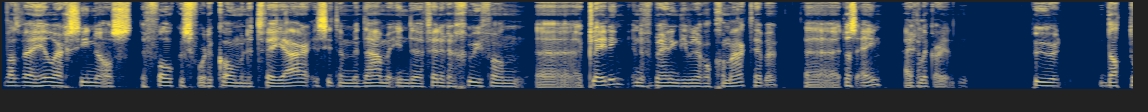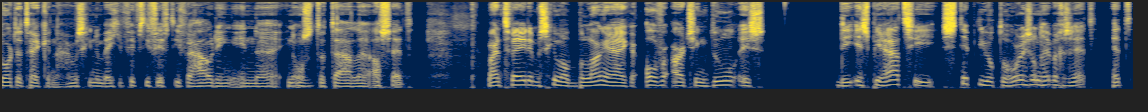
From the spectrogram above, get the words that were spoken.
wat wij heel erg zien als de focus voor de komende twee jaar zit hem met name in de verdere groei van uh, kleding en de verbreding die we daarop gemaakt hebben. Uh, dat is één. Eigenlijk puur dat door te trekken naar misschien een beetje 50-50 verhouding in, uh, in onze totale afzet. Maar een tweede, misschien wel belangrijker overarching doel is die inspiratiestip die we op de horizon hebben gezet. Het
